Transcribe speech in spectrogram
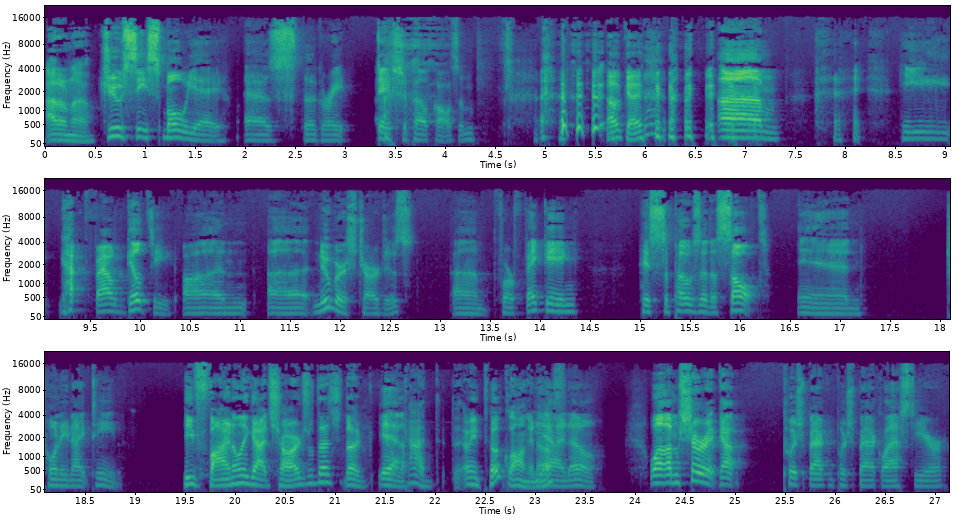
I don't know. Juicy Smollett, as the great Dave Chappelle calls him. okay. Um, he got found guilty on uh, numerous charges um, for faking his supposed assault in 2019. he finally got charged with that. sh- The, Yeah, God, I mean, it took long enough. yeah, I know. Well, I'm sure it got pushed back and pushed back last year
